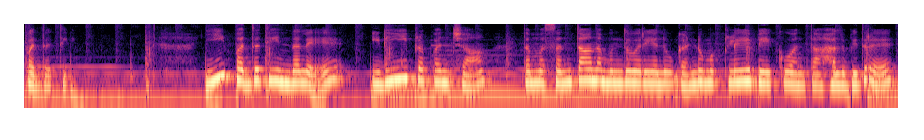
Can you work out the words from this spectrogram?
ಪದ್ಧತಿ. ಈ ಪದ್ಧತಿಯಿಂದಲೇ ಇಡೀ ಪ್ರಪಂಚ ತಮ್ಮ ಸಂತಾನ ಮುಂದುವರಿಯಲು ಗಂಡು ಮಕ್ಕಳೇ ಬೇಕು ಅಂತ ಹಲುಬಿದರೆ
